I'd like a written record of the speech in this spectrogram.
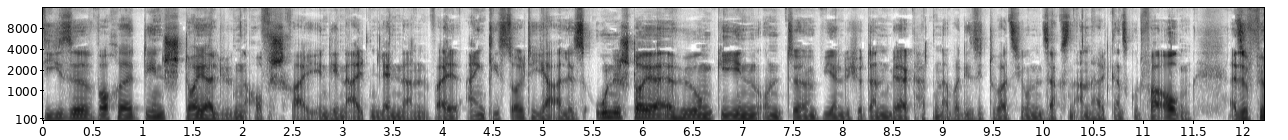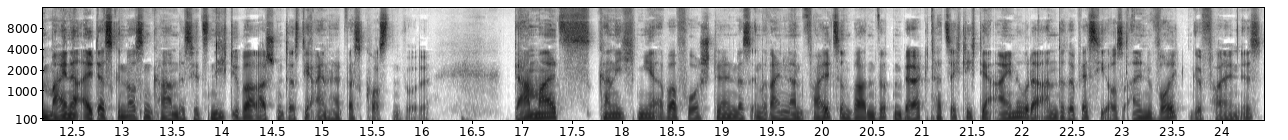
diese Woche den Steuerlügenaufschrei in den alten Ländern, weil eigentlich sollte ja alles ohne Steuererhöhung gehen und äh, wir in Lüchow-Dannenberg hatten aber die Situation in Sachsen-Anhalt ganz gut vor Augen. Also für meine Altersgenossen kam das jetzt nicht überraschend, dass die Einheit was kosten würde. Damals kann ich mir aber vorstellen, dass in Rheinland-Pfalz und Baden-Württemberg tatsächlich der eine oder andere Wessi aus allen Wolken gefallen ist,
